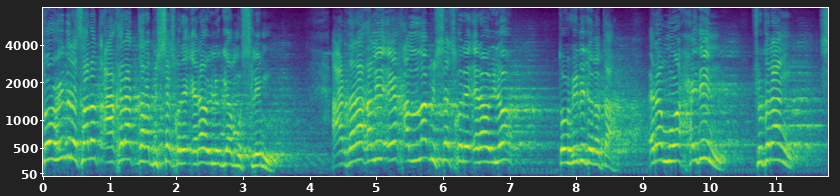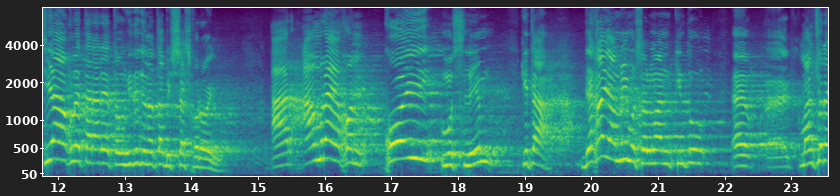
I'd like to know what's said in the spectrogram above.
তৌহিদ রেসালত আখেরাত যারা বিশ্বাস করে, এরা হইল গিয়া মুসলিম। আর যারা খালি এক আল্লাহ বিশ্বাস করে, এরা হইল তৌহিদি জনতা। এরা মুয়াহিদিন সুতরাং শিয়া হলে তারারে তৌহিদি জনতা বিশ্বাস করেন। আর আমরা এখন কই মুসলিম? কিতা? দেখাই আমি মুসলমান, কিন্তু মানুষরে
